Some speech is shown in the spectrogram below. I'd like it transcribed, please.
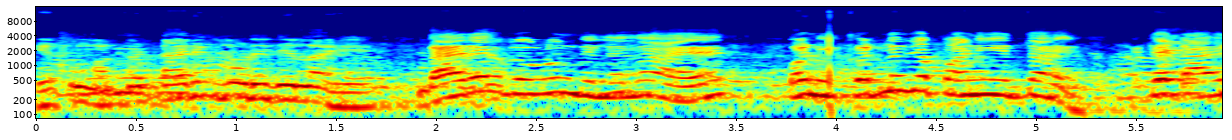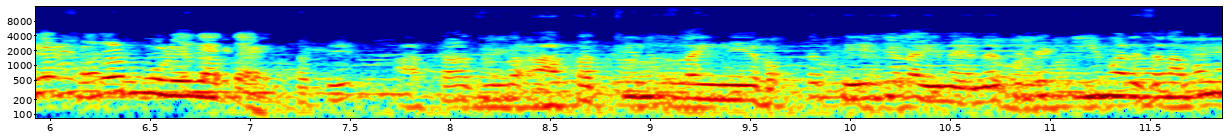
हे तुम्हाला डायरेक्ट जोडी दिलं आहे. डायरेक्ट जोडून दिलेलं आहे पण इकडनं जे पाणी येत आहे ते डायरेक्ट सरळ पुढे जात आहे. तर ते आता आताची लाईन आहे फक्त ते जे लाईन आहे ना त्याला टी मारायचं ना आपण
